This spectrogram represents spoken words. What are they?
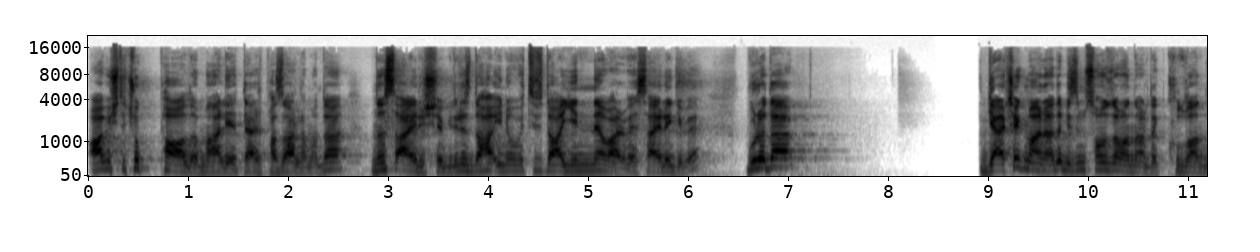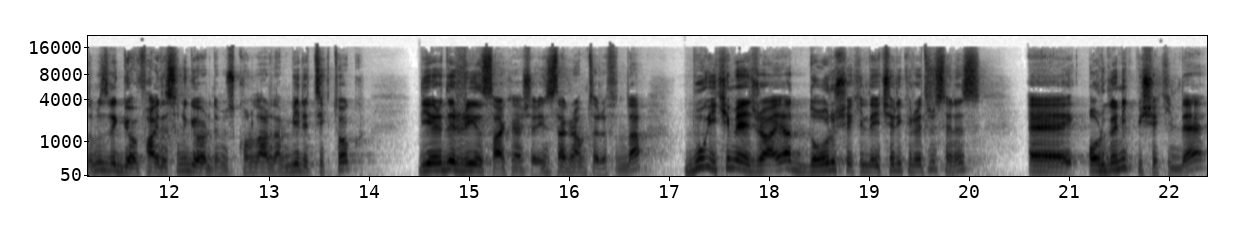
Abi işte çok pahalı maliyetler pazarlamada nasıl ayrışabiliriz? Daha inovatif, daha yeni ne var vesaire gibi. Burada gerçek manada bizim son zamanlarda kullandığımız ve faydasını gördüğümüz konulardan biri TikTok, diğeri de Reels arkadaşlar Instagram tarafında. Bu iki mecraya doğru şekilde içerik üretirseniz e, organik bir şekilde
